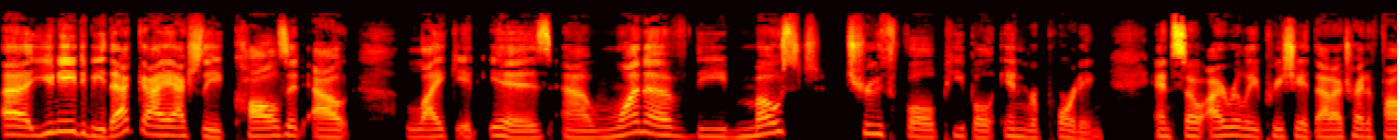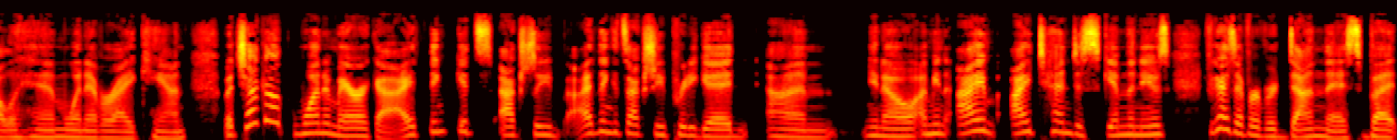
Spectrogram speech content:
uh, you need to be. That guy actually calls it out like it is. Uh, one of the most truthful people in reporting. And so I really appreciate that. I try to follow him whenever I can. But check out One America. I think it's actually I think it's actually pretty good. Um you know, I mean, I'm, I tend to skim the news. If you guys have ever done this, but,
